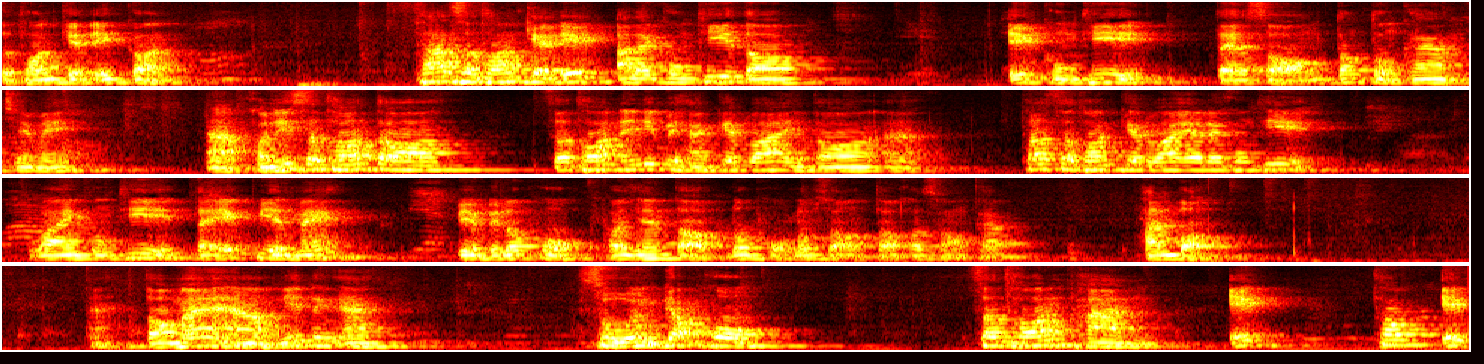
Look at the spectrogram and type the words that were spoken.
สะท้อนแกน x ก่อน ถ้าสะท้อนแกน x อะไรคงที่ตอบ x คงที่แต่ 2 ต้องตรงข้ามใช่ไหมอะคราวนี้สะท้อนต่อ สะท้อนไอ้นี่ไปหาแกน y ต่ออะถ้าสะท้อนแกน y อะไรคงที่ y คงที่แต่ x เปลี่ยนไหม เปลี่ยนเป็นลบหกเพราะฉะนั้นตอบลบหกลบสองตอบข้อสองครับ ทันบอกอะต่อมาอ้าวนิดนึงอะศูนย์กับหกสะท้อนผ่าน x เท่า x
